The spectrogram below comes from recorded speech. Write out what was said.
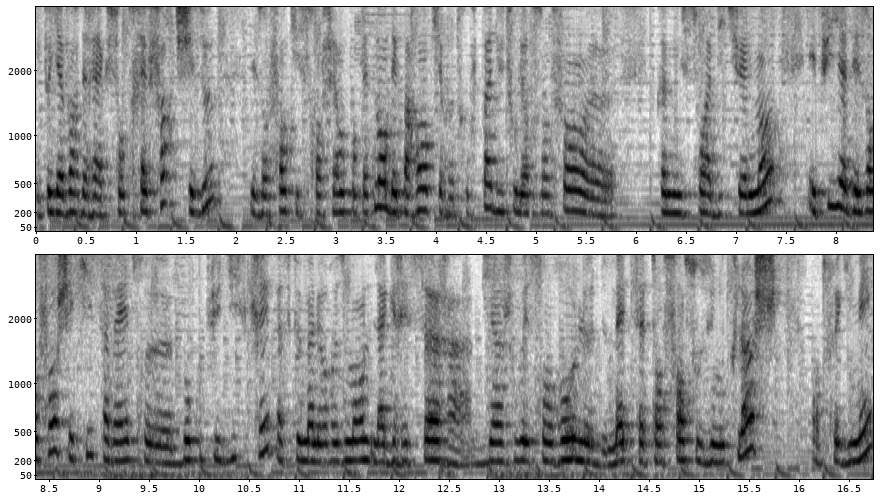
Il peut y avoir des réactions très fortes chez eux, des enfants qui se renferment complètement, des parents qui ne retrouvent pas du tout leurs enfants euh, comme ils sont habituellement. Et puis il y a des enfants chez qui ça va être euh, beaucoup plus discret parce que malheureusement l'agresseur a bien joué son rôle de mettre cet enfant sous une cloche entre guillemets.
